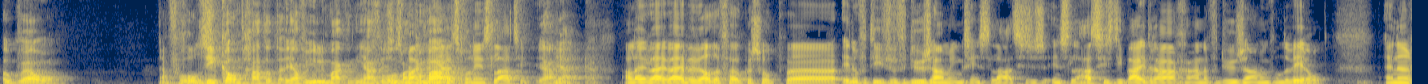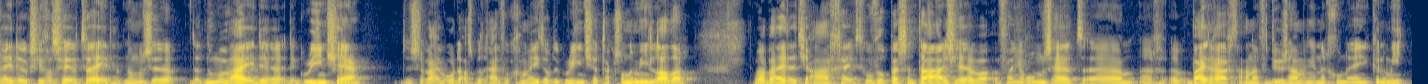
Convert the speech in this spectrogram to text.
ook wel... Ja, voor ons, Die kant gaat het... Ja, voor jullie maakt het niet uit. voor dus ons het maakt het een niet uit, het is gewoon een installatie. Ja, Ja. ja. Alleen wij, wij hebben wel de focus op eh, innovatieve verduurzamingsinstallaties. Dus installaties die bijdragen aan de verduurzaming van de wereld. En een reductie van CO2. Dat noemen, ze, dat noemen wij de, de Green Share. Dus wij worden als bedrijf ook gemeten op de Green Share taxonomie ladder. Waarbij dat je aangeeft hoeveel percentage van je omzet ehm, eh, eh, bijdraagt aan een verduurzaming en een groene economie.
